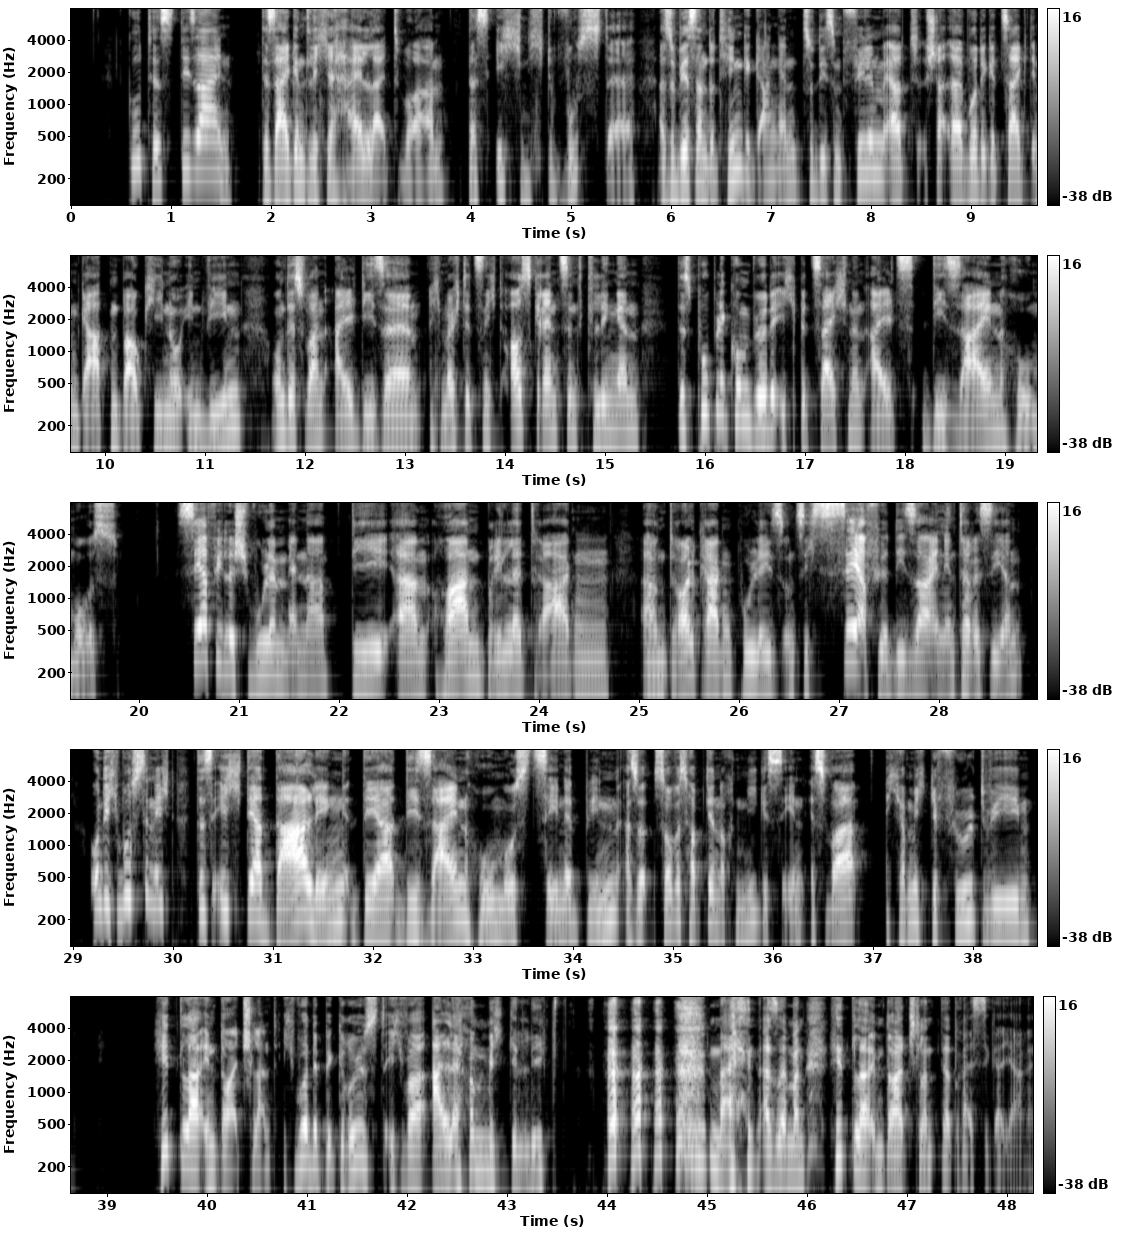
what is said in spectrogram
Gutes Design. Das eigentliche Highlight war, dass ich nicht wusste. Also wir sind dorthin gegangen zu diesem Film. Er hat, äh, wurde gezeigt im Gartenbaukino in Wien und es waren all diese, ich möchte jetzt nicht ausgrenzend klingen, das Publikum würde ich bezeichnen als Design-Homos. Sehr viele schwule Männer, die ähm, Hornbrille tragen, ähm, Trollkragenpullis und sich sehr für Design interessieren. Und ich wusste nicht, dass ich der Darling der Design-Homo-Szene bin. Also sowas habt ihr noch nie gesehen. Es war, ich habe mich gefühlt wie Hitler in Deutschland. Ich wurde begrüßt, ich war, alle haben mich geliebt. Nein, also man, Hitler im Deutschland der 30er Jahre.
